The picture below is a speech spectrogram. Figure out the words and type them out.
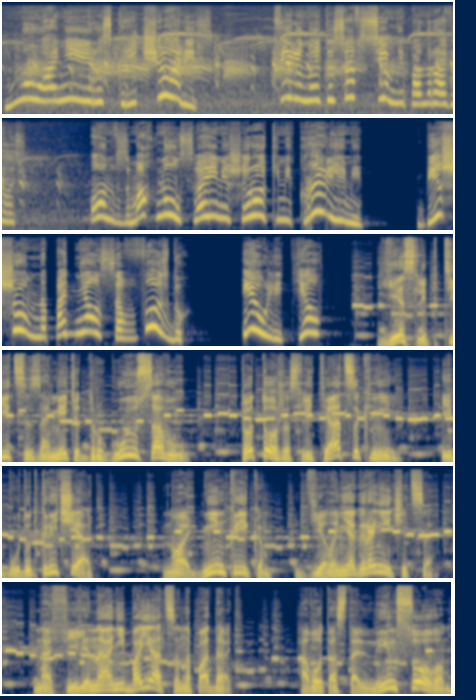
Ну, они и раскричались Филину это совсем не понравилось. Он взмахнул своими широкими крыльями, бесшумно поднялся в воздух и улетел. Если птицы заметят другую сову, то тоже слетятся к ней и будут кричать. Но одним криком дело не ограничится. На филина они боятся нападать. А вот остальным совам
